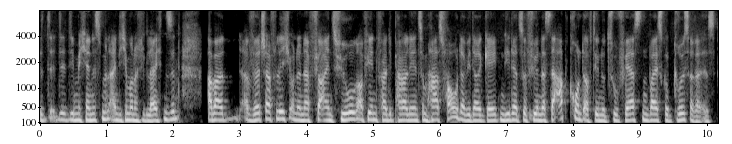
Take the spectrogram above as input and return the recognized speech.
die, die Mechanismen eigentlich immer noch die gleichen sind. Aber wirtschaftlich und in der Vereinsführung auf jeden Fall die Parallelen zum HSV da wieder gelten, die dazu führen, dass der Abgrund, auf den du zufährst, ein weiß Gott größerer ist.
